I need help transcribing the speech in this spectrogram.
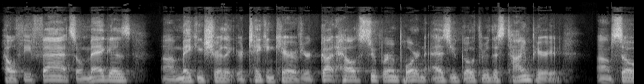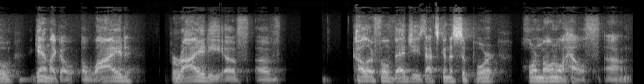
healthy fats, omegas, um, making sure that you're taking care of your gut health, super important as you go through this time period. Um, so again, like a, a wide variety of, of colorful veggies, that's going to support hormonal health. Um,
